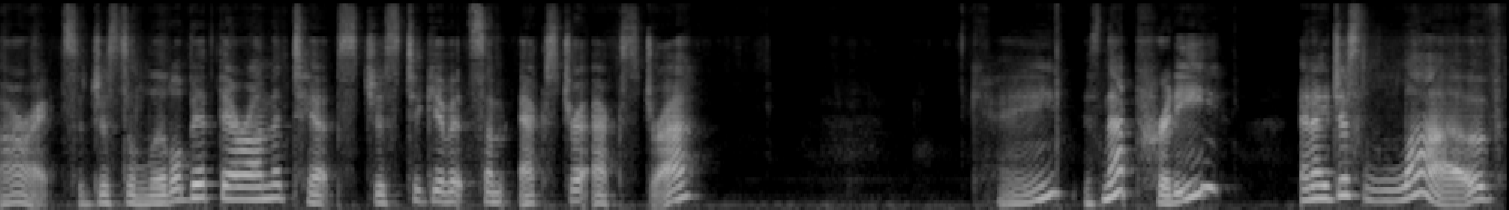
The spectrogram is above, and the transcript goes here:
All right, so just a little bit there on the tips just to give it some extra extra. Okay, isn't that pretty? And I just love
